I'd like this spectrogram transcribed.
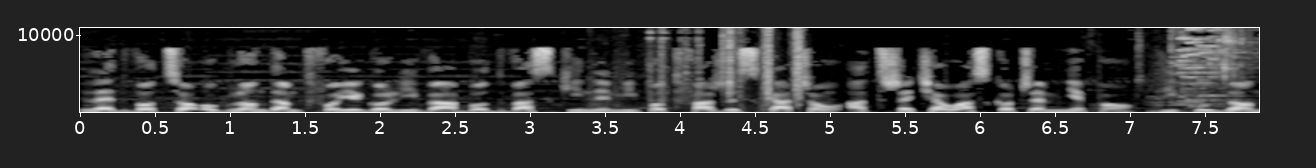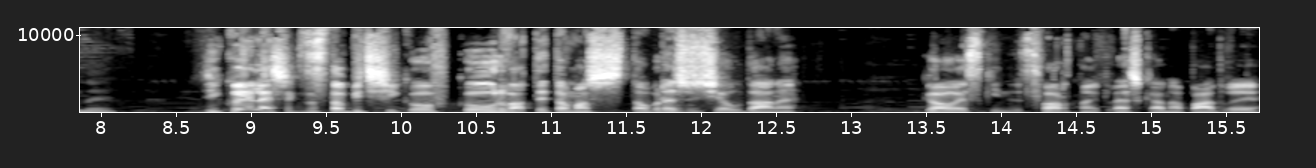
Ledwo co oglądam twojego liwa, bo dwa skiny mi po twarzy skaczą, a trzecia łaskocze mnie po difuzony. Dziękuję Leszek za 100 sików. Kurwa, ty to masz dobre życie udane. Gołe skiny z Fortnite Leszka napadły.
